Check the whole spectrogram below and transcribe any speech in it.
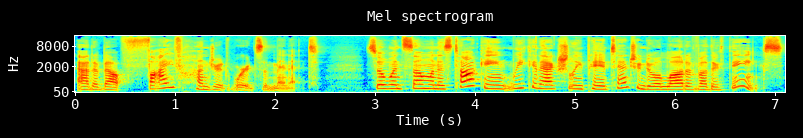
at about 500 words a minute. So when someone is talking, we can actually pay attention to a lot of other things.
